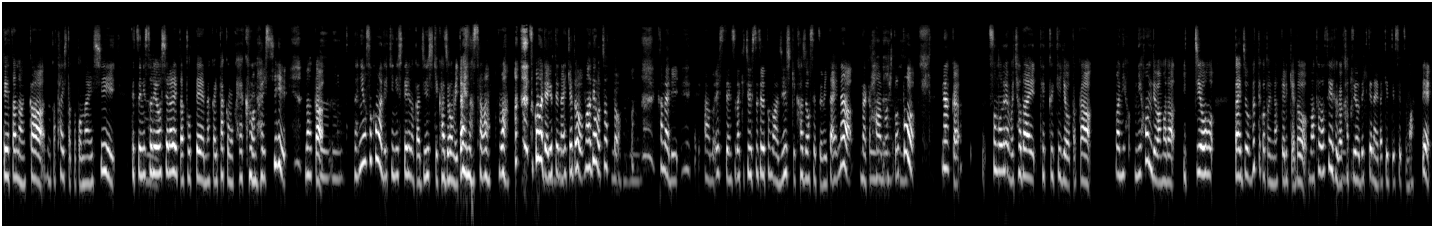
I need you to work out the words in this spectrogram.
データなんかなんか大したことないし別にそれを知られたとてなんか痛くも痒くもないし なんか何をそこまで気にしてるのか自意識過剰みたいなさ まあそこまでは言ってないけどまあでもちょっとうんかなりあのエッセンスだけ抽出するとまあ自意識過剰説みたいななんか派の人となんかそのでも巨大テック企業とか、まあ、に日本ではまだ一応大丈夫ってことになってるけど、まあ、ただ政府が活用できてないだけっていう説もあって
